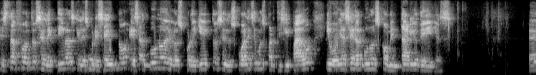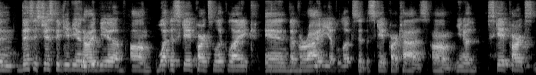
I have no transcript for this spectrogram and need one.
Estas fotos selectivas que les presento es alguno de los proyectos en los cuales hemos participado y voy a hacer algunos comentarios de ellas. And this is just to give you an idea of um, what the skate parks look like and the variety of looks that the skate park has. Um, you know, skate parks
